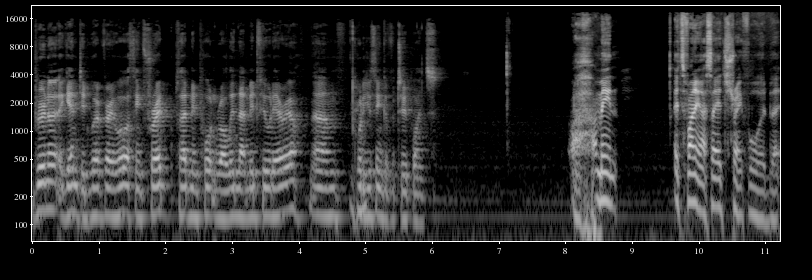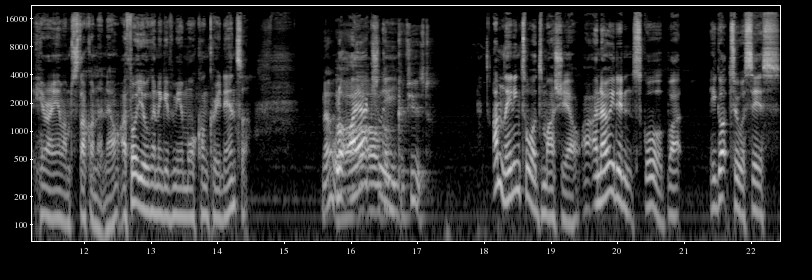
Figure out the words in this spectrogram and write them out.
Bruno again did work very well. I think Fred played an important role in that midfield area. Um, what do you think of the two points? Oh, I mean, it's funny. I say it's straightforward, but here I am. I'm stuck on it now. I thought you were going to give me a more concrete answer. No, well, Look, I, I actually I'm confused. I'm leaning towards Martial. I know he didn't score, but he got two assists,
